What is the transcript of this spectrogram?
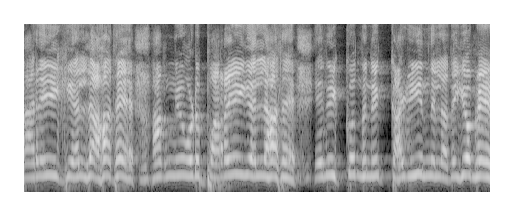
കരയുകയല്ലാതെ അങ്ങയോട് പറയുകയല്ലാതെ എനിക്കൊന്നിനും കഴിയുന്നില്ല ദൈവമേ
